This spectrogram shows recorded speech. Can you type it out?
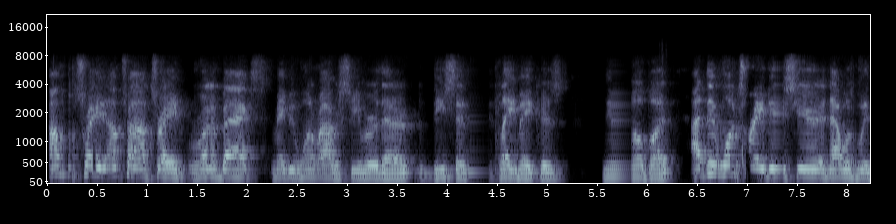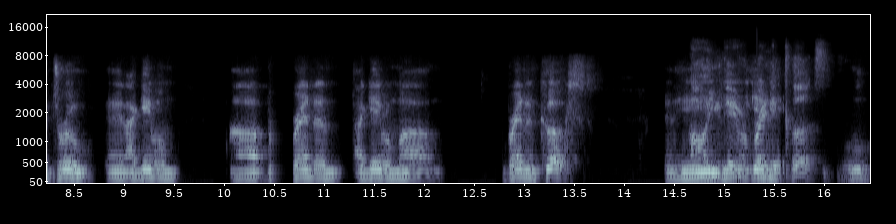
I'm trading. I'm trying to trade running backs, maybe one wide receiver that are decent playmakers. You know, but I did one trade this year, and that was with Drew, and I gave him uh Brandon. I gave him um Brandin Cooks, and he. oh, you he- gave him Brandon me Cooks. Ooh,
